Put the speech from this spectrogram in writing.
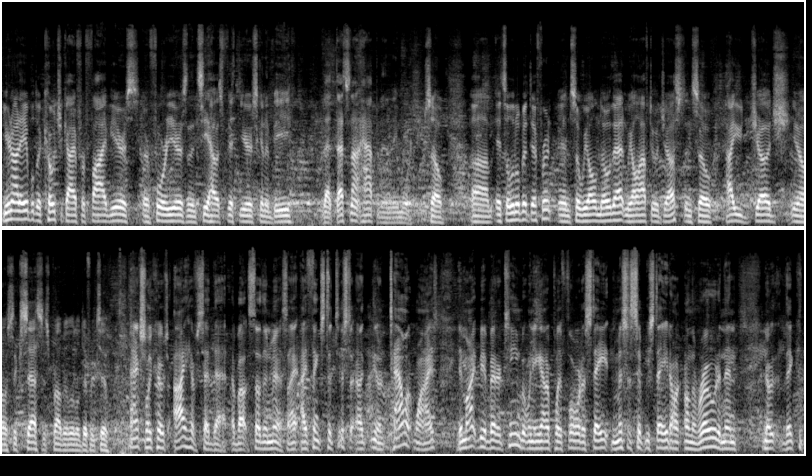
you're not able to coach a guy for five years or four years and then see how his fifth year is going to be that that's not happening anymore. So um, it's a little bit different, and so we all know that, and we all have to adjust. And so how you judge, you know, success is probably a little different too. Actually, Coach, I have said that about Southern Miss. I, I think statistic, uh, you know, talent-wise, it might be a better team, but when you got to play Florida State and Mississippi State on, on the road, and then you know they could,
